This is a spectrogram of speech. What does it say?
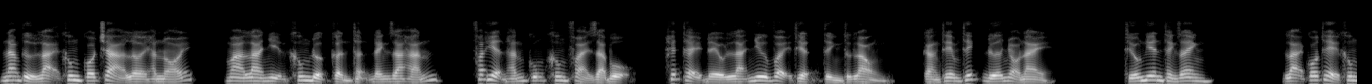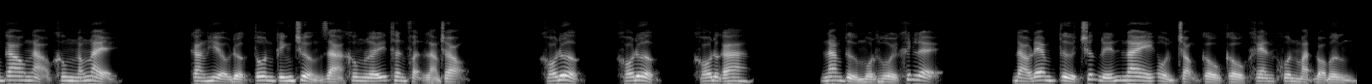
Nam tử lại không có trả lời hắn nói, mà là nhịn không được cẩn thận đánh giá hắn, phát hiện hắn cũng không phải giả bộ, hết thể đều là như vậy thiệt tình thực lòng, càng thêm thích đứa nhỏ này. Thiếu niên thành danh, lại có thể không cao ngạo không nóng nảy, càng hiểu được tôn kính trưởng giả không lấy thân phận làm trọng. Khó được, khó được, khó được a. Nam tử một hồi khích lệ. Đào đem từ trước đến nay ổn trọng cầu cầu khen khuôn mặt đỏ bừng.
